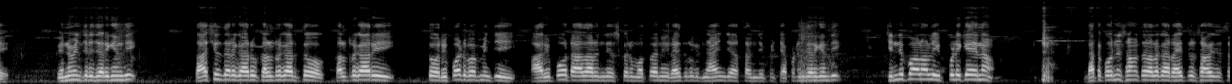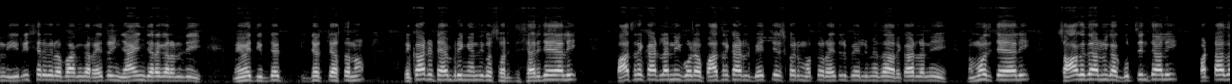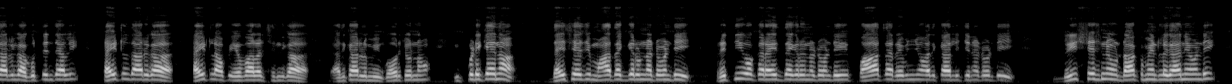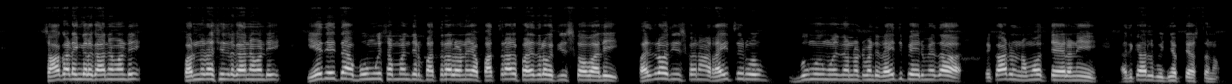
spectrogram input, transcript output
విన్నవించడం జరిగింది. తహసీల్దార్ గారు కలెక్టర్ గారితో కలెక్టర్ గారితో రిపోర్ట్ పంపించి ఆ రిపోర్ట్ ఆధారం చేసుకొని మొత్తాన్ని రైతులకు న్యాయం చేస్తామని చెప్పి చెప్పడం జరిగింది. చిన్నపాలెంలో ఇప్పటికైనా గత కొన్ని సంవత్సరాలుగా రైతులు సాగు చేస్తున్న ఈ రీసర్వేలో భాగంగా రైతులకు న్యాయం జరగాలన్నది మేమైతే ఇబ్జెక్ట్ ఇబ్జెక్ట్ చేస్తున్నాం. రికార్డు ట్యాంపరింగ్ అనేది సరి సరిచేయాలి? పాత రికార్డులన్నీ కూడా పాత రికార్డులు బేస్ చేసుకొని మొత్తం రైతుల పేర్ల మీద రికార్డులని నమోదు చేయాలి. సాగుదారునిగా గుర్తించాలి పట్టాదారునిగా గుర్తించాలి టైటిల్దారుగా టైటిల్ ఇవ్వాల్సిందిగా అధికారులు మేము కోరుచున్నాం. ఇప్పటికైనా దయచేసి మా దగ్గర ఉన్నటువంటి ప్రతి ఒక్క రైతు దగ్గర ఉన్నటువంటి పాత రెవెన్యూ అధికారులు ఇచ్చినటువంటి రిజిస్ట్రేషన్ డాక్యుమెంట్లు కానివ్వండి సాగడంగలు కానివ్వండి పన్ను రసీదులు కానివ్వండి ఏదైతే ఆ భూమికి సంబంధించిన పత్రాలు ఉన్నాయో ఆ పత్రాలు పరిధిలోకి తీసుకోవాలి. పరిధిలోకి తీసుకొని ఆ రైతు భూమి మీద ఉన్నటువంటి రైతు పేరు మీద రికార్డులు నమోదు చేయాలని అధికారులకు విజ్ఞప్తి చేస్తున్నాం.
